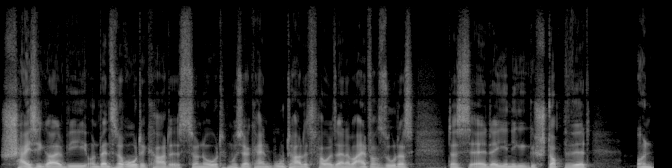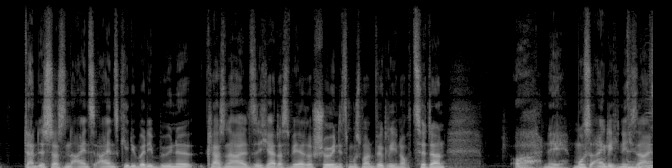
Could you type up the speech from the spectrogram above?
scheißegal wie. Und wenn es eine rote Karte ist zur Not, muss ja kein brutales Foul sein, aber einfach so, dass, dass äh, derjenige gestoppt wird. Und dann ist das ein 1-1, geht über die Bühne, Klassenerhalt sicher, das wäre schön. Jetzt muss man wirklich noch zittern. Oh, nee, muss eigentlich nicht sein.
